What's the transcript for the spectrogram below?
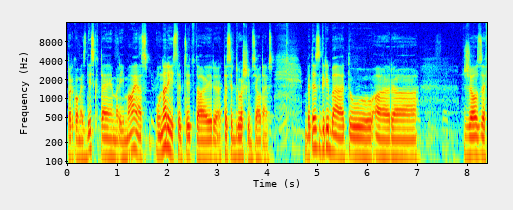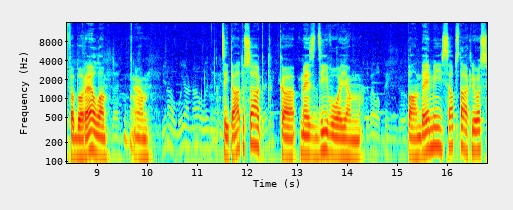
par ko mēs diskutējam arī mājās, un arī, starp citu, ir, tas ir drošības jautājums. Bet es gribētu ar uh, Josefa Borela um, citātu sākt, ka mēs dzīvojam pandēmijas apstākļos,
